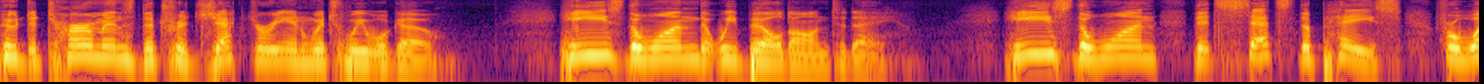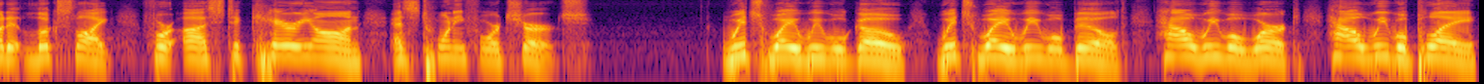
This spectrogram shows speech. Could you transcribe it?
who determines the trajectory in which we will go. He's the one that we build on today. He's the one that sets the pace for what it looks like for us to carry on as 24 church. Which way we will go, which way we will build, how we will work, how we will play,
